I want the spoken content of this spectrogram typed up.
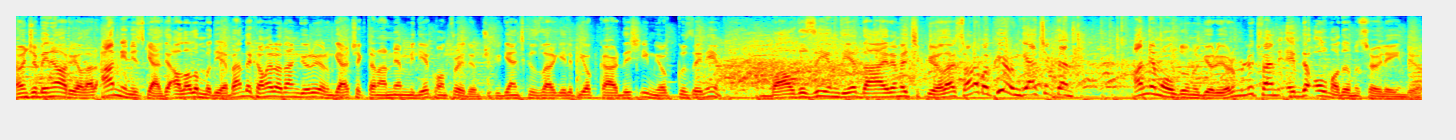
Önce beni arıyorlar. Anneniz geldi alalım mı diye. Ben de kameradan görüyorum gerçekten annem mi diye kontrol ediyorum. Çünkü genç kızlar gelip yok kardeşiyim yok kuzeniyim baldızıyım diye daireme çıkıyorlar. Sonra bakıyorum gerçekten annem olduğunu görüyorum. Lütfen evde olmadığımı söyleyin diyor.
